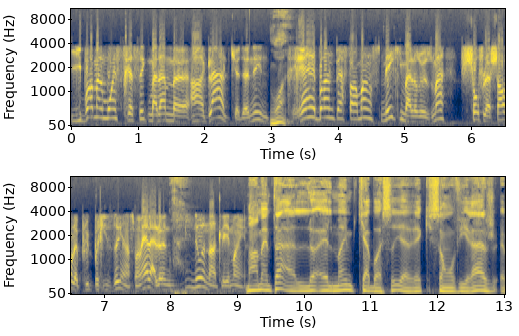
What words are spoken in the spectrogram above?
il est pas mal moins stressé que Mme euh, Anglade, qui a donné une très bonne performance, mais qui, malheureusement, chauffe le char le plus brisé en ce moment. Elle, a une binoune entre les mains. Mais en même temps, elle a elle-même cabossé avec son virage euh,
